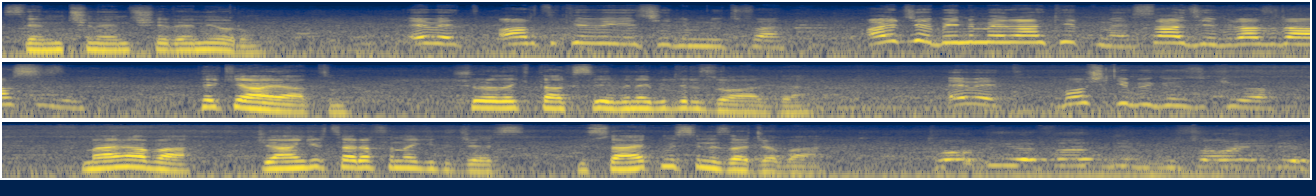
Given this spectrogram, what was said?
Senin için endişeleniyorum. Evet artık eve geçelim lütfen. Ayrıca beni merak etme. Sadece biraz rahatsızım. Peki hayatım. Şuradaki taksiye binebiliriz o halde. Evet boş gibi gözüküyor. Merhaba. Cihangir tarafına gideceğiz. Müsait misiniz acaba? Tabii efendim müsaitim.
